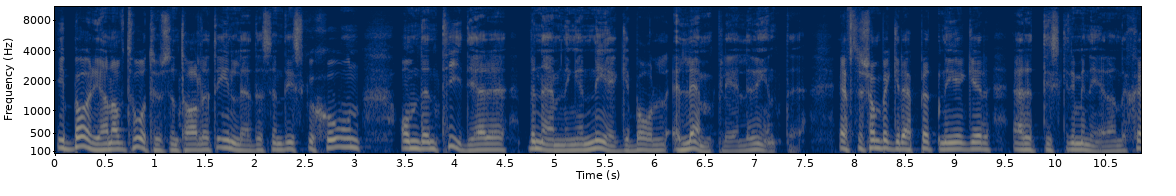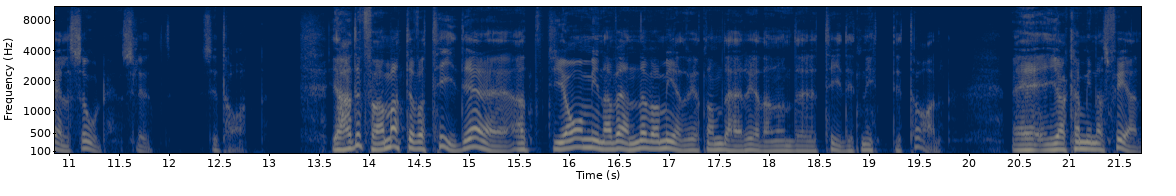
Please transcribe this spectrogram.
I början av 2000-talet inleddes en diskussion om den tidigare benämningen negerboll är lämplig eller inte. Eftersom begreppet neger är ett diskriminerande skällsord. Slut citat. Jag hade för mig att det var tidigare, att jag och mina vänner var medvetna om det här redan under tidigt 90-tal. Eh, jag kan minnas fel.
